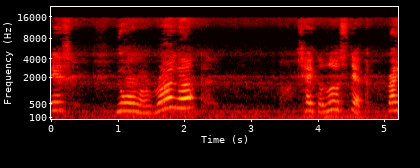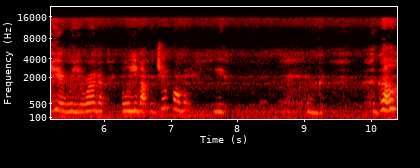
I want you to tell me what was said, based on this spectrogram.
do is you want to run up, take a little step right here when you run up, and when you're about to jump on it, you go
